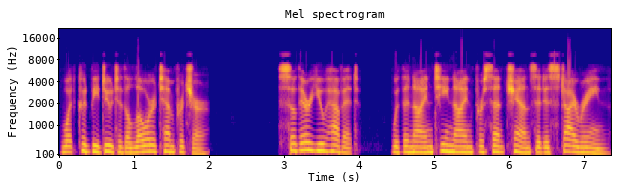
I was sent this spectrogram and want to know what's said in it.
what could be due to the lower temperature. So there you have it, with a 99% chance it is styrene.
